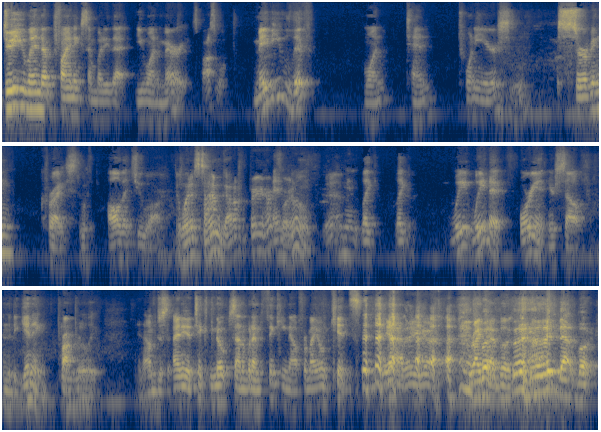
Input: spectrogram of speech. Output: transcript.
do you end up finding somebody that you want to marry? It's possible. Maybe you live one, 10, 20 years mm-hmm. serving Christ with all that you are. And when it's time, God will prepare your heart and for boom. it. Yeah. I mean, like, like, way, way to orient yourself in the beginning properly. And I'm just, I need to take notes on what I'm thinking now for my own kids. yeah, there you go. Write but, that book. Write that book.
